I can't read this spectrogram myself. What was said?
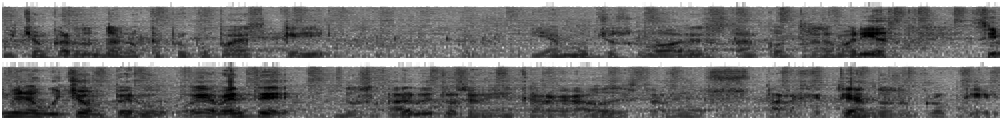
Huichón Cardona, lo que preocupa es que ya muchos jugadores están con tres amarillas. Sí, mira, Huichón, pero obviamente los árbitros se han encargado de estarnos tarjeteando. Eso creo que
